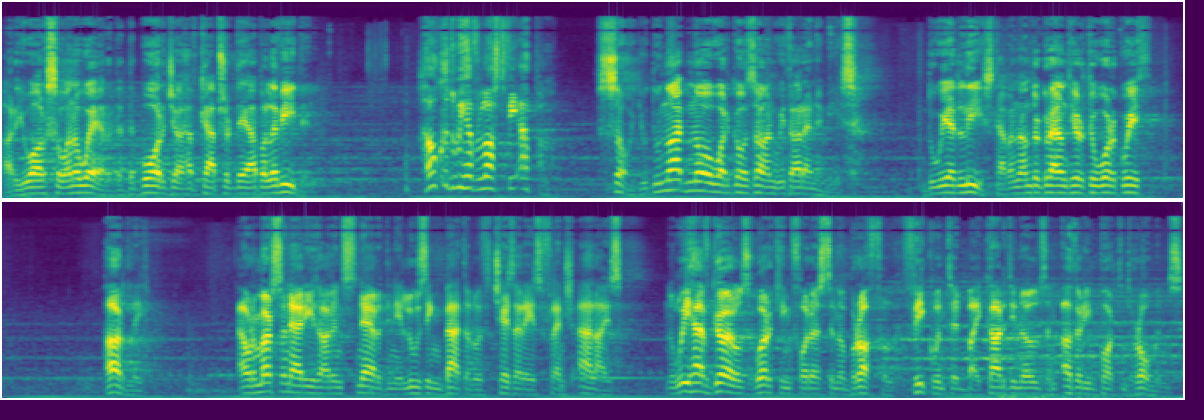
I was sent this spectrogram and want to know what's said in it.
Are you also unaware that the Borgia have captured the Apple of Eden? How could we have lost the apple? So, you do not know what goes on with our enemies. Do we at least have an underground here to work with? Hardly. Our mercenaries are ensnared in a losing battle with Cesare's French allies. We have girls working for us in a brothel, frequented by cardinals and other important Romans.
